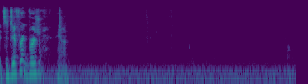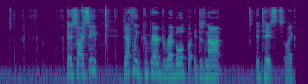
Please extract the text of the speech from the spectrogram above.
It's a different version. Hang on. Okay, so I see definitely compared to Red Bull, but it does not. It tastes like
